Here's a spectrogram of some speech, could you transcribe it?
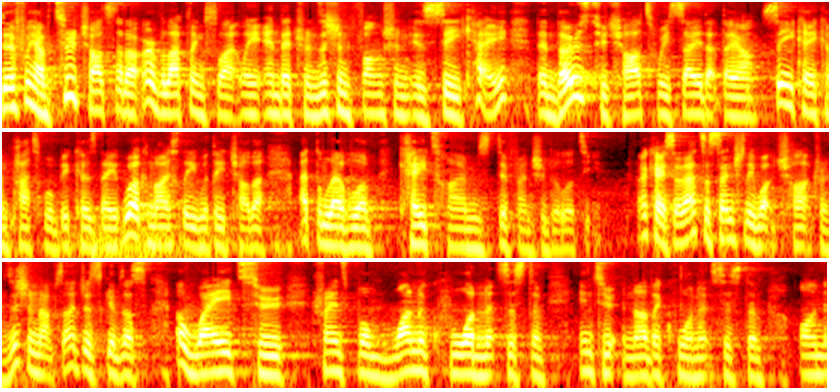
So if we have two charts that are overlapping slightly and their transition function is ck, then those two charts, we say that they are ck compatible because they work nicely with each other at the level of k times differentiability. Okay, so that's essentially what chart transition maps are. It just gives us a way to transform one coordinate system into another coordinate system on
